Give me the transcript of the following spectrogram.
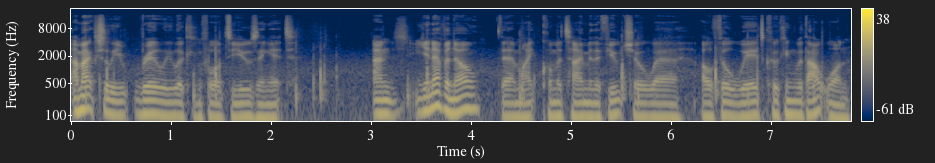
I'm actually really looking forward to using it. And you never know, there might come a time in the future where I'll feel weird cooking without one.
